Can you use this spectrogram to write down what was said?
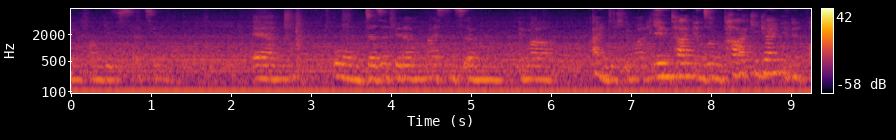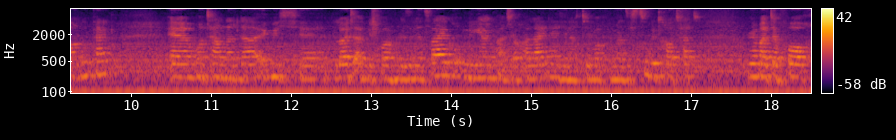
ihnen von Jesus zu erzählen. Ähm, und da sind wir dann meistens ähm, immer, eigentlich immer, jeden Tag in so einen Park gegangen, in den Vondelpark ähm, und haben dann da irgendwelche Leute angesprochen. Wir sind in Zweiergruppen gegangen, manche auch alleine, je nachdem auch, wie man sich zugetraut hat. Wir haben halt davor auch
